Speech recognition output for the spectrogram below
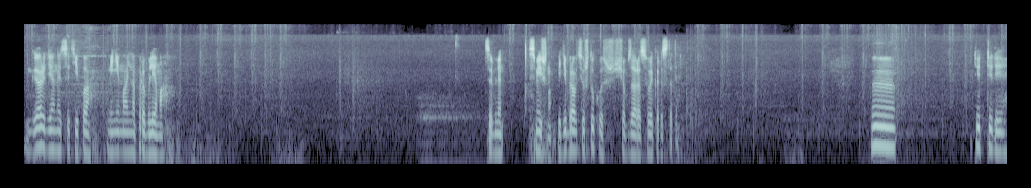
Гардіани це типа мінімальна проблема. Це, блін, смішно. Підібрав цю штуку, щоб зараз використати. Е, ті-ті-ді.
